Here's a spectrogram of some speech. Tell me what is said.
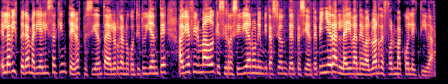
En la víspera, María Elisa Quinteros, presidenta del órgano constituyente, había afirmado que si recibían una invitación del presidente Piñera, la iban a evaluar de forma colectiva.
